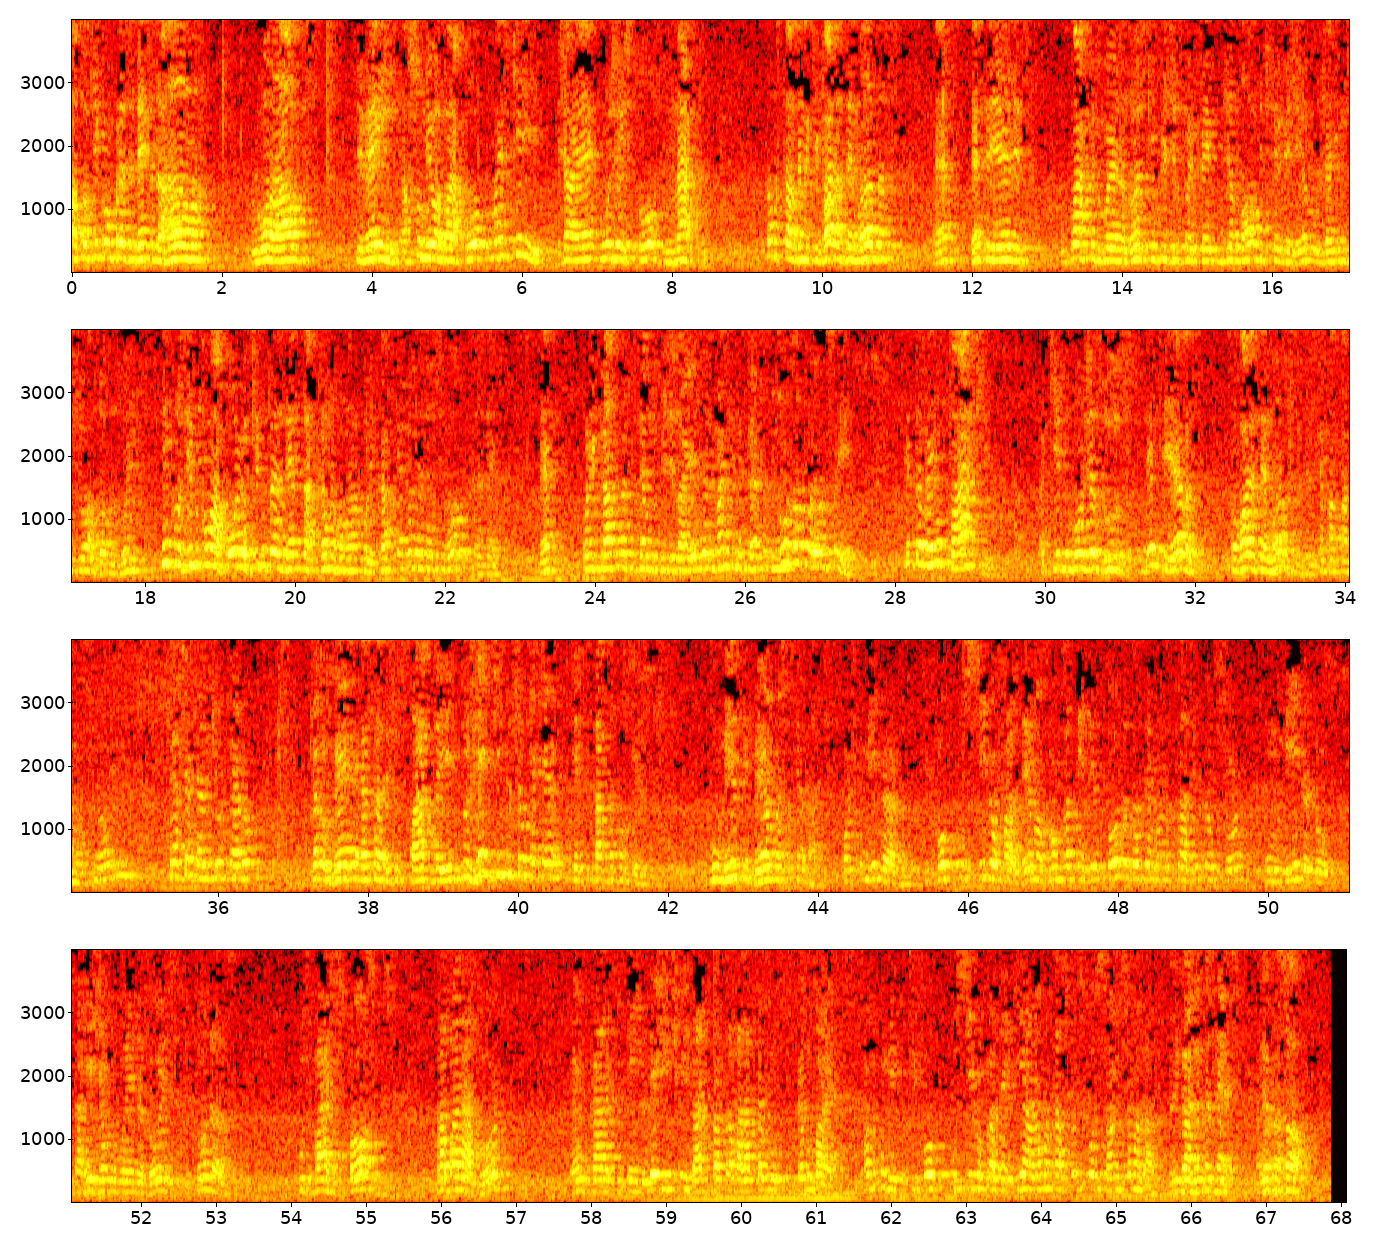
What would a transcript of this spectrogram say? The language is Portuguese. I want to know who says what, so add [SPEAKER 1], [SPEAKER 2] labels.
[SPEAKER 1] pessoal, estou aqui com o presidente da AMA, Luan Alves, que vem, assumiu agora há pouco, mas que já é um gestor nato. Estamos trazendo aqui várias demandas, né? dentre eles o Parque do Goiânia 2, que o pedido foi feito no dia 9 de fevereiro, já iniciou as obras hoje, inclusive com o apoio aqui do presidente da Câmara, Romano Policarpo, que agradecer ao senhor, presidente. Né? Policarpo, nós fizemos o pedido a ele, ele mais que depressa nos apoiou nisso aí. E também o parque, aqui do Bom Jesus. Dentre elas, são várias demandas, presidente, quer passar a mão ao senhor e tenho certeza que eu quero, quero ver essa, esses parques aí do jeitinho que o senhor quer que, que esses parques aconteçam. Bonito e belo para a sociedade.
[SPEAKER 2] Conte comigo. O que for possível fazer, nós vamos atender todas as demandas trazidas pelo senhor, um líder do, da região do Goiânia 2, de todos os bairros próximos, trabalhador, cara que tem legitimidade para trabalhar pelo, pelo bairro. Conta comigo, o que for possível fazer aqui, a AMA está à sua disposição e no seu mandato.
[SPEAKER 1] Obrigado, meu presidente. Valeu, pessoal.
